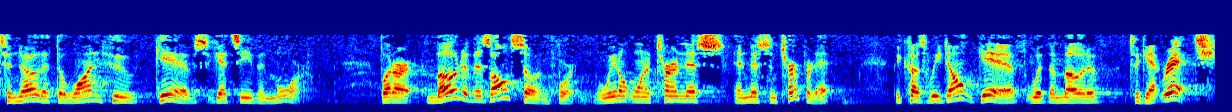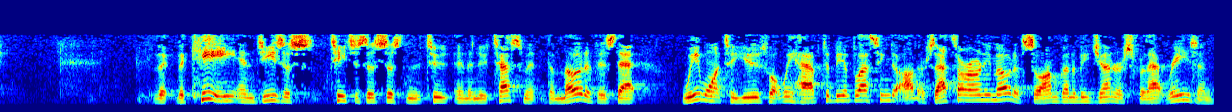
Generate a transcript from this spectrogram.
to know that the one who gives gets even more. But our motive is also important. We don't want to turn this and misinterpret it because we don't give with the motive to get rich the, the key, and Jesus teaches this in the, two, in the New Testament, the motive is that we want to use what we have to be a blessing to others. That's our only motive. So I'm going to be generous for that reason.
